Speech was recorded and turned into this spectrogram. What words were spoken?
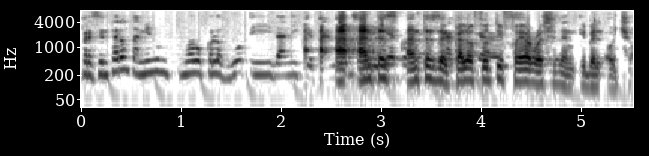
presentaron también un nuevo Call of Duty, Dani, que también Ah, se antes antes de Call of. Duty fue Resident Evil 8.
